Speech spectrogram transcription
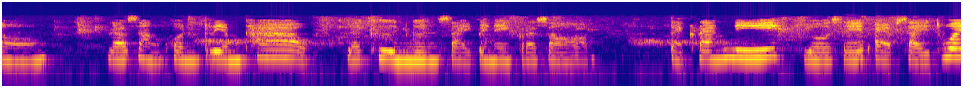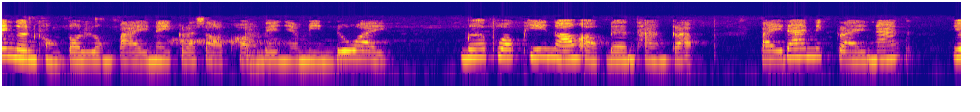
น้อง แล้วสั่งคนเตรียมข้าว และคืนเงินใส่ไปในกระสอบ แต่ครั้งนี้โยเซฟแอบใส่ถ้วยเงินของตนลงไปในกระสอบของเบนยามินด้วย เมื่อพวกพี่น้องออกเดินทางกลับ ไปได้ไม่ไกลนัก โย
